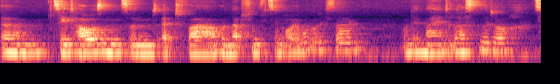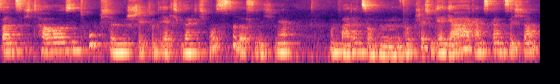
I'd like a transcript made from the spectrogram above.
Ähm, 10.000 sind etwa 115 Euro, würde ich sagen. Und er meinte, du hast mir doch 20.000 Rupien geschickt. Und ehrlich gesagt, ich wusste das nicht mehr. Und war dann so, hm, wirklich? Und er, ja, ganz, ganz sicher.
